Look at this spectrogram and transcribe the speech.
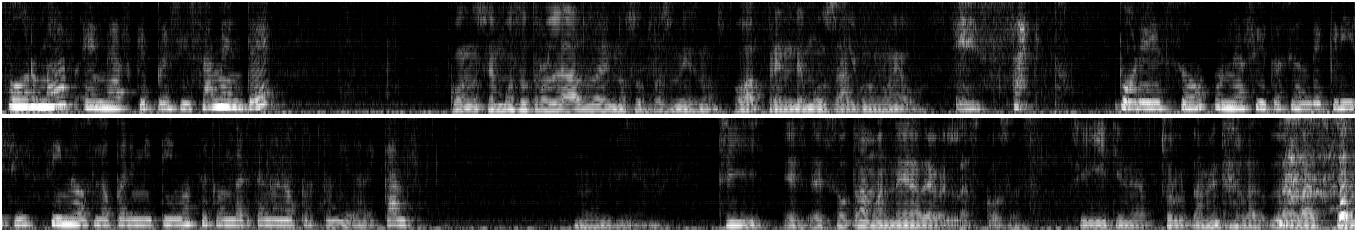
formas en las que precisamente Conocemos otro lado de nosotros mismos o aprendemos algo nuevo. Exacto. Por eso una situación de crisis, si nos lo permitimos, se convierte en una oportunidad de cambio. Muy bien. Sí, es, es otra manera de ver las cosas. Sí, tiene absolutamente la razón.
